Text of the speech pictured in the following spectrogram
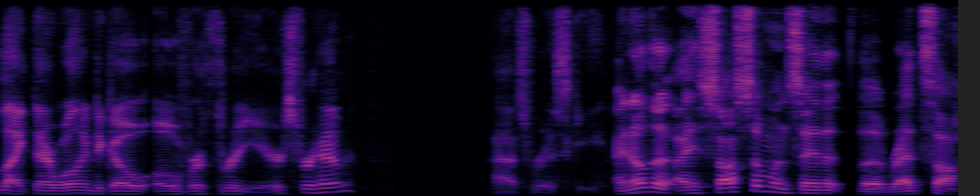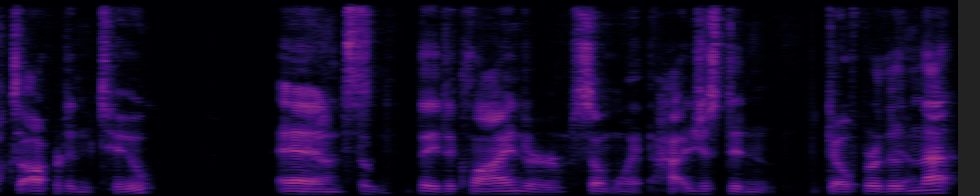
like they're willing to go over three years for him. That's risky. I know that I saw someone say that the Red Sox offered him two, and the- they declined, or some way I just didn't go further Yeah. than that,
